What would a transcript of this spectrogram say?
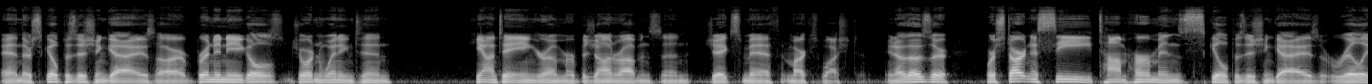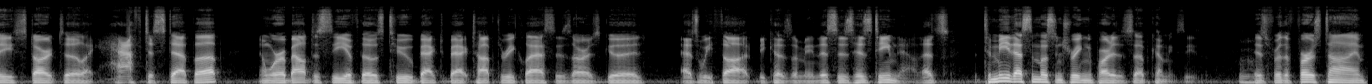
and their skill position guys are Brendan Eagles, Jordan Whittington, Keaontay Ingram or Bijan Robinson, Jake Smith, and Marcus Washington. You know, those are we're starting to see Tom Herman's skill position guys really start to like have to step up and we're about to see if those two back-to-back top three classes are as good as we thought. Because I mean, this is his team now. That's to me, that's the most intriguing part of this upcoming season. Mm-hmm. Is for the first time,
